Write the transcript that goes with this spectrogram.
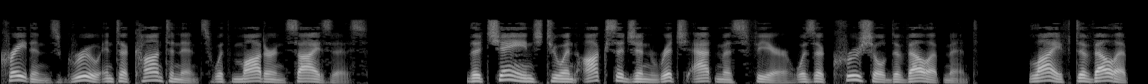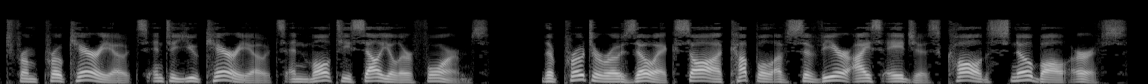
cratons grew into continents with modern sizes. The change to an oxygen-rich atmosphere was a crucial development. Life developed from prokaryotes into eukaryotes and multicellular forms. The Proterozoic saw a couple of severe ice ages called snowball Earths.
